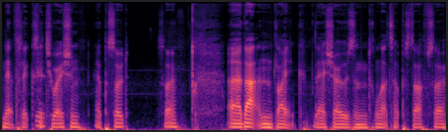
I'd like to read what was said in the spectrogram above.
Netflix Yeah. situation episode. So, uh, that and like their shows and all that type of stuff. So,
